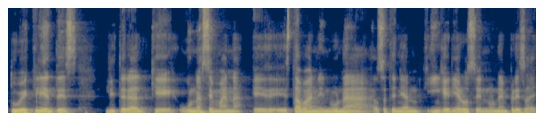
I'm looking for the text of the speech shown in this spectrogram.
tuve clientes literal que una semana eh, estaban en una, o sea, tenían ingenieros en una empresa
